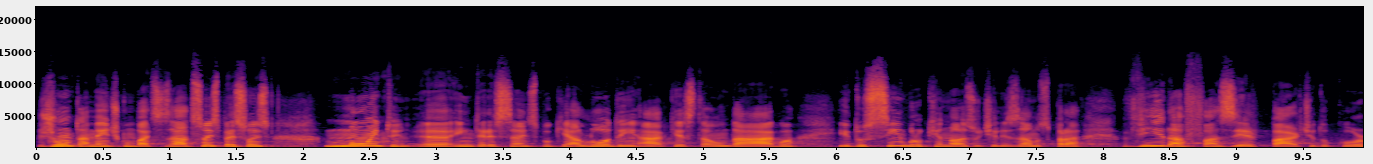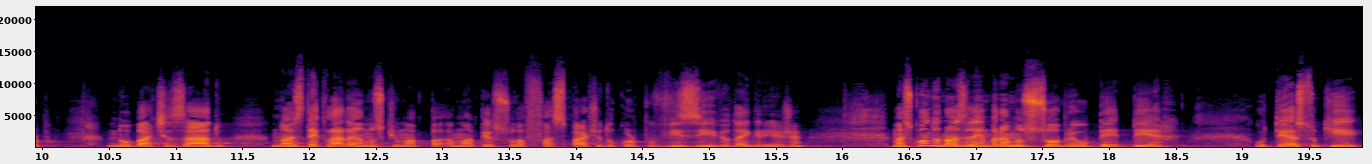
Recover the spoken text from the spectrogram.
juntamente com batizado, são expressões muito eh, interessantes porque aludem à questão da água e do símbolo que nós utilizamos para vir a fazer parte do corpo. No batizado, nós declaramos que uma, uma pessoa faz parte do corpo visível da igreja. Mas quando nós lembramos sobre o beber, o texto que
